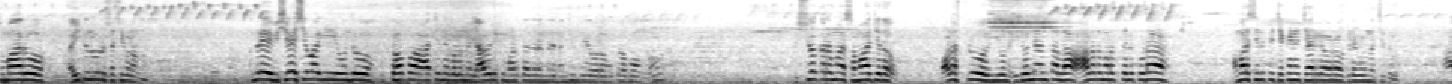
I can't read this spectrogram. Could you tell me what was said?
ಸುಮಾರು ಐದು ನೂರು ಸಸಿಗಳನ್ನು, ಅಂದರೆ ವಿಶೇಷವಾಗಿ ಒಂದು ಹುಟ್ಟುಹಬ್ಬ ಆಚರಣೆಗಳನ್ನು ಯಾವ ರೀತಿ ಮಾಡ್ತಾ ಇದ್ದಾರೆ ಅಂದರೆ ನಂಜುಂಡಿಯವರ ಹುಟ್ಟುಹಬ್ಬವನ್ನು ವಿಶ್ವಕರ್ಮ ಸಮಾಜದ ಭಾಳಷ್ಟು ಇವನು ಇದೊಂದೇ ಅಂತಲ್ಲ, ಆಲದ ಮರದಲ್ಲಿ ಕೂಡ ಅಮರಶಿಲ್ಪಿ ಚಕಣಾಚಾರ್ಯರವರ ಗಿಡಗಳನ್ನು ಹಚ್ಚಿದ್ರು. ಆ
